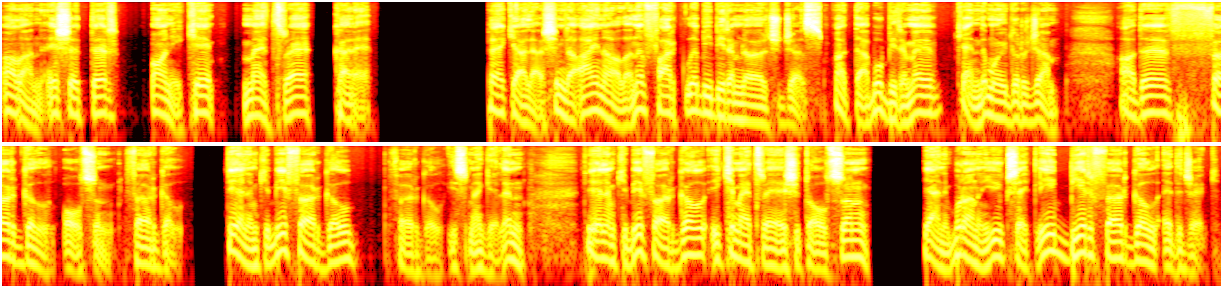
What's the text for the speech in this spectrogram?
Alan eşittir 12 metre kare. Pekala, şimdi aynı alanı farklı bir birimle ölçeceğiz. Hatta bu birimi kendim uyduracağım. Adı Fergal olsun, Fergal. Diyelim ki bir Fergal, Fergal isme gelin. Diyelim ki bir Fergal 2 metreye eşit olsun. Yani buranın yüksekliği 1 Fergal edecek.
